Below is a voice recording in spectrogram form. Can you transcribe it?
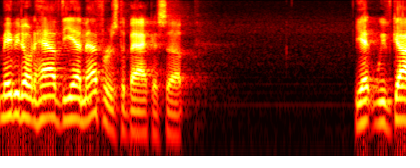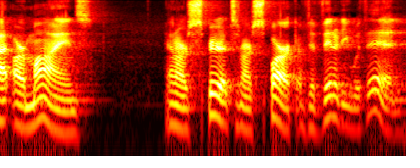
maybe don't have the MFers to back us up, yet we've got our minds and our spirits and our spark of divinity within,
